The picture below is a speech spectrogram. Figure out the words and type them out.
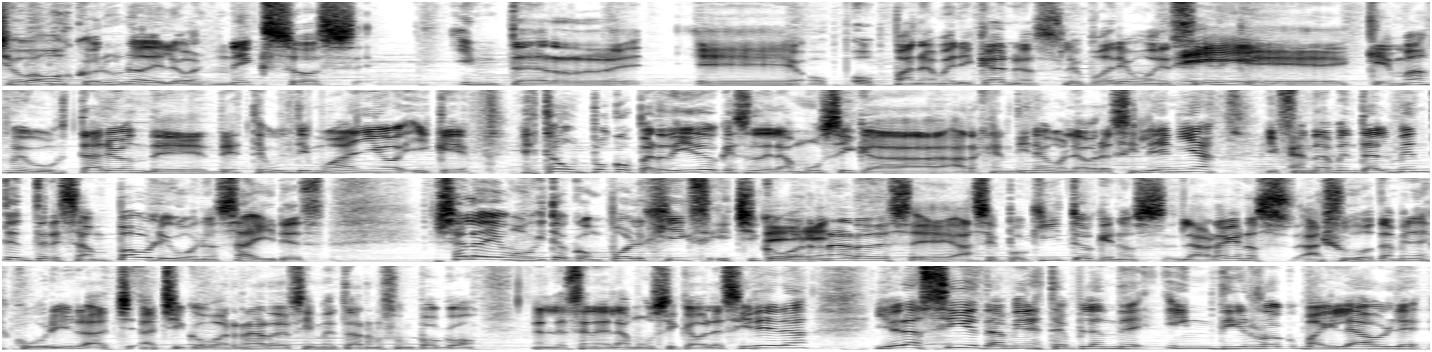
Tincho, vamos con uno de los nexos inter. eh, o, o panamericanos, le podríamos decir, Sí. que, que más me gustaron de, de este último año y que estaba un poco perdido, que es el de la música argentina con la brasileña y fundamentalmente entre San Pablo y Buenos Aires. Ya lo habíamos visto con Paul Hicks y Chico Sí. Bernardes eh, hace poquito, que nos, la verdad que nos ayudó también a descubrir a, Chi- a Chico Bernardes y meternos un poco en la escena de la música brasilera. Y ahora sigue también este plan de indie rock bailable,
